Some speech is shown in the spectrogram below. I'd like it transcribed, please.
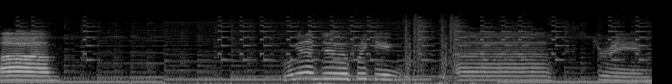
Um. We're gonna do freaking, uh, stream.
